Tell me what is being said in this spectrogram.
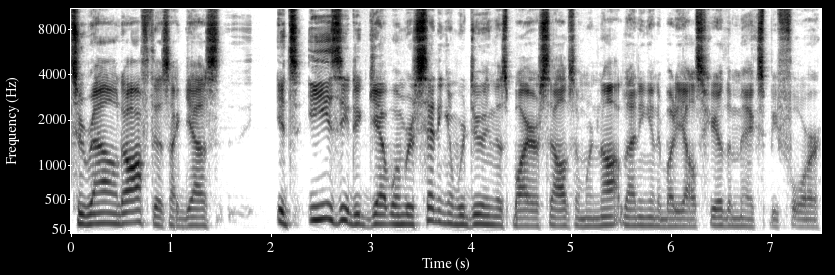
To round off this, I guess it's easy to get when we're sitting and we're doing this by ourselves and we're not letting anybody else hear the mix before,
